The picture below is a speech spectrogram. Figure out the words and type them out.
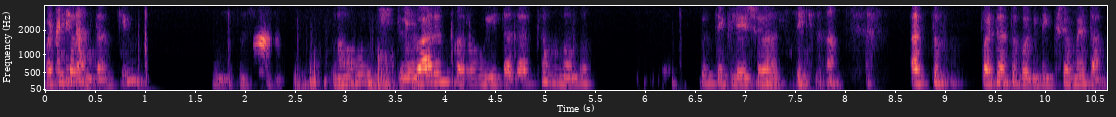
पठितवन्तः किम् अहं द्विवारं करोमि तदर्थं मम कृते क्लेशः अस्ति अस्तु पठतु भगिनि क्षम्यताम्।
